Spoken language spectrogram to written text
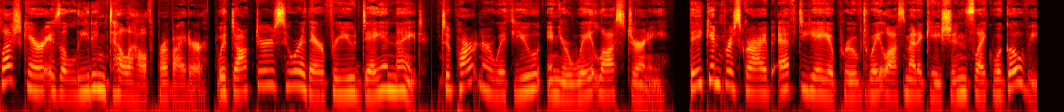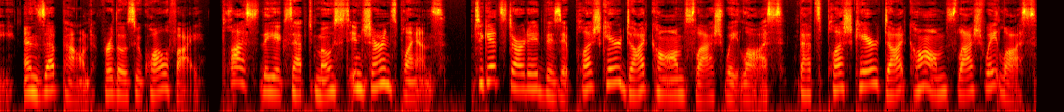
PlushCare is a leading telehealth provider with doctors who are there for you day and night to partner with you in your weight loss journey. They can prescribe FDA-approved weight loss medications like Wegovy and Zepbound for those who qualify. Plus, they accept most insurance plans. To get started, visit plushcare.com slash weight loss. That's plushcare.com slash weight loss.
